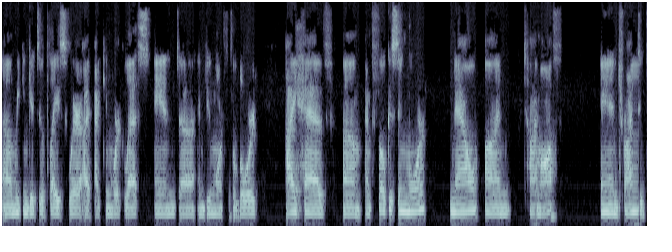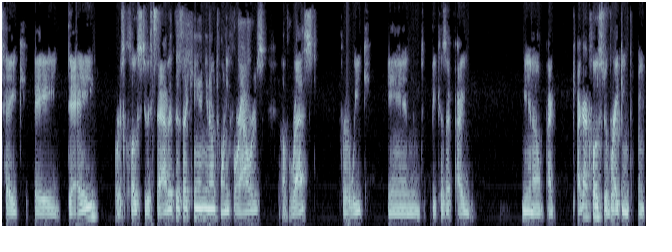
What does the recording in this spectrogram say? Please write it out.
um, we can get to a place where I, I can work less and uh, and do more for the Lord. I have um, I'm focusing more now on time off and trying to take a day or as close to a Sabbath as I can, you know, 24 hours of rest per week. And because I, I you know, I I got close to a breaking point,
